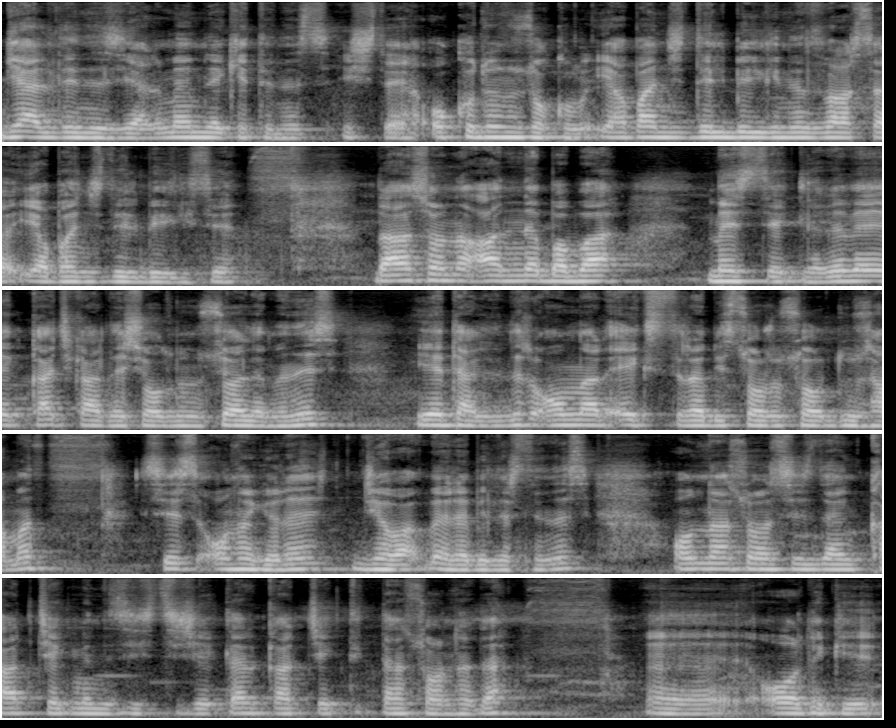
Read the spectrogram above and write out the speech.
geldiğiniz yer, memleketiniz, işte okuduğunuz okul, yabancı dil bilginiz varsa yabancı dil bilgisi. Daha sonra anne baba meslekleri ve kaç kardeş olduğunu söylemeniz yeterlidir. Onlar ekstra bir soru sorduğu zaman siz ona göre cevap verebilirsiniz. Ondan sonra sizden kart çekmenizi isteyecekler. Kart çektikten sonra da e, oradaki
